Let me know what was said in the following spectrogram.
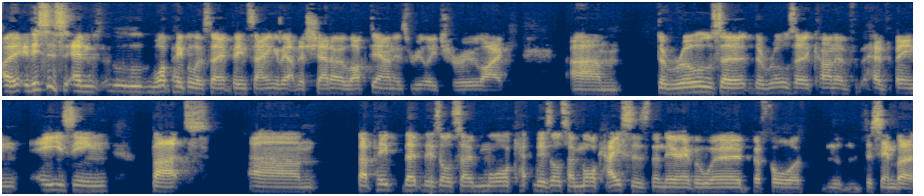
I, this is, and what people have say, been saying about the shadow lockdown is really true. Like um, the rules are the rules are kind of have been easing, but um, but people, that there's also more there's also more cases than there ever were before December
